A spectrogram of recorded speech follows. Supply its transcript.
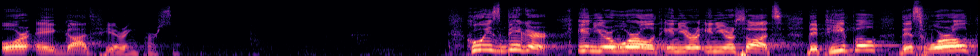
Or a God fearing person? Who is bigger in your world, in your, in your thoughts? The people, this world,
